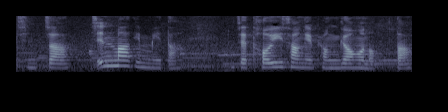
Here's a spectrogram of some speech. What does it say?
진짜 찐막입니다. 이제 더 이상의 변경은 없다.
